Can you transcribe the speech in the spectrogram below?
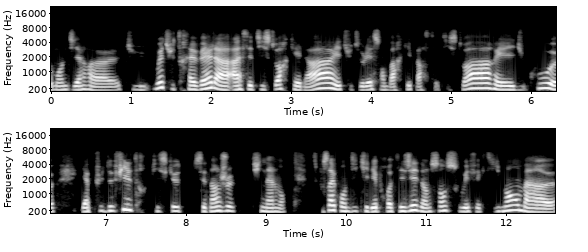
comment dire, tu, ouais, tu te révèles à, cette histoire qui est là et tu te laisses embarquer par cette histoire et du coup, il n'y a plus de filtre puisque c'est un jeu finalement. C'est pour ça qu'on dit qu'il est protégé dans le sens où effectivement, ben,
